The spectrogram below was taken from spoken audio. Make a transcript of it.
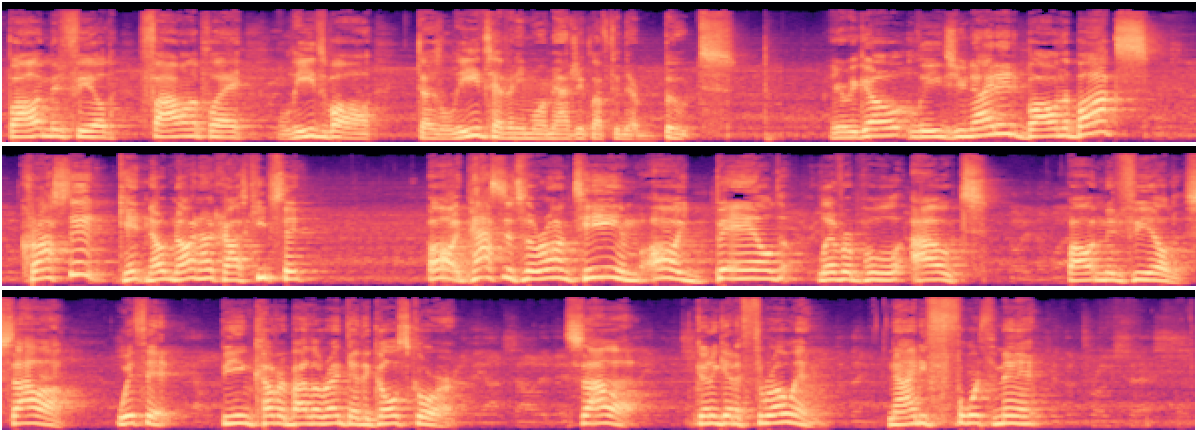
Ball at midfield, foul on the play, Leeds ball. Does Leeds have any more magic left in their boots? Here we go. Leeds United, ball in the box. Crossed it. Can't, nope, no, not cross. Keeps it. Oh, he passes it to the wrong team. Oh, he bailed Liverpool out. Ball at midfield. Salah with it. Being covered by Llorente, the goal scorer. Salah going to get a throw in. 94th minute.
